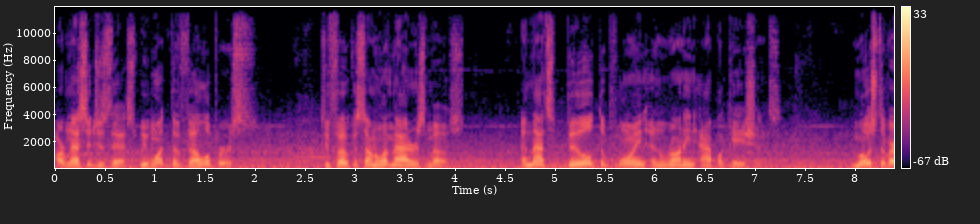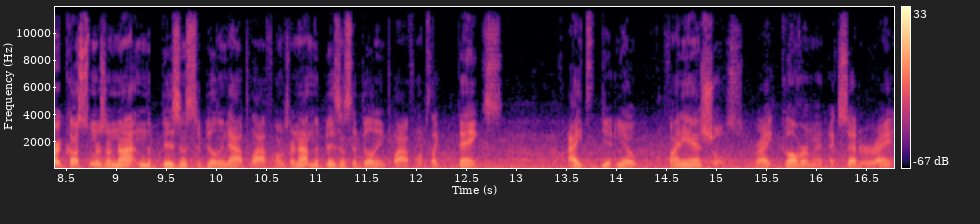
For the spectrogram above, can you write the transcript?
our message is this, we want developers to focus on what matters most and that's build, deploying, and running applications. Most of our customers are not in the business of building app platforms, they're not in the business of building platforms, like banks, I, you know, financials, right, government, et cetera, right?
